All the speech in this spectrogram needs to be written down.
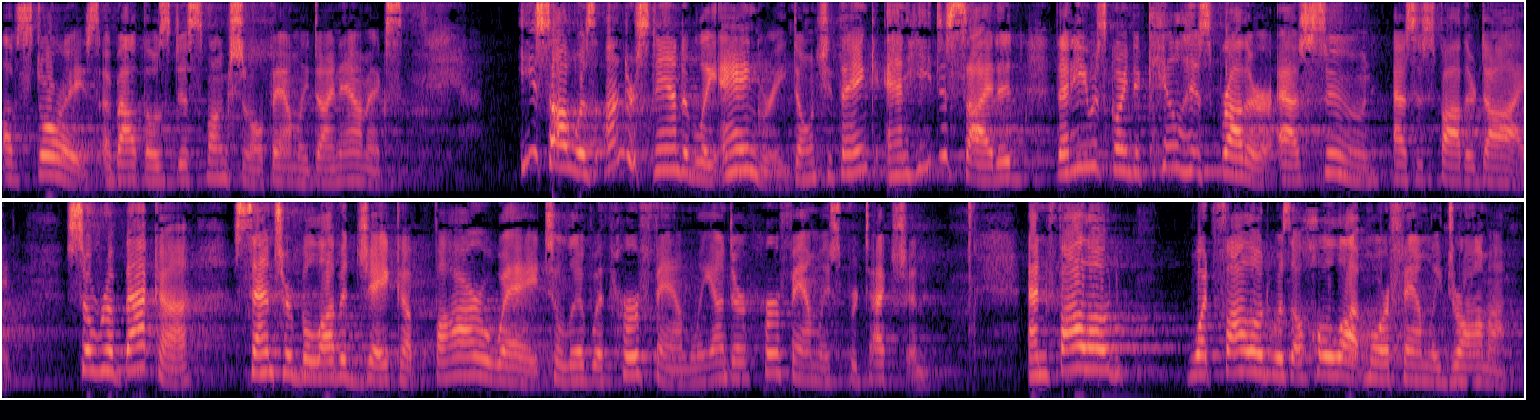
of stories about those dysfunctional family dynamics. Esau was understandably angry, don't you think? And he decided that he was going to kill his brother as soon as his father died. So Rebekah sent her beloved Jacob far away to live with her family under her family's protection. And followed what followed was a whole lot more family drama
